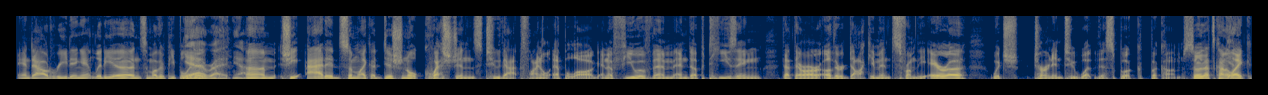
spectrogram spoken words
Ann Dowd reading Aunt Lydia and some other people in yeah, it. right, yeah. Um, she added some like additional questions to that final epilogue, and a few of them end up teasing that there are other documents from the era which turn into what this book becomes. So that's kind of Yeah. like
